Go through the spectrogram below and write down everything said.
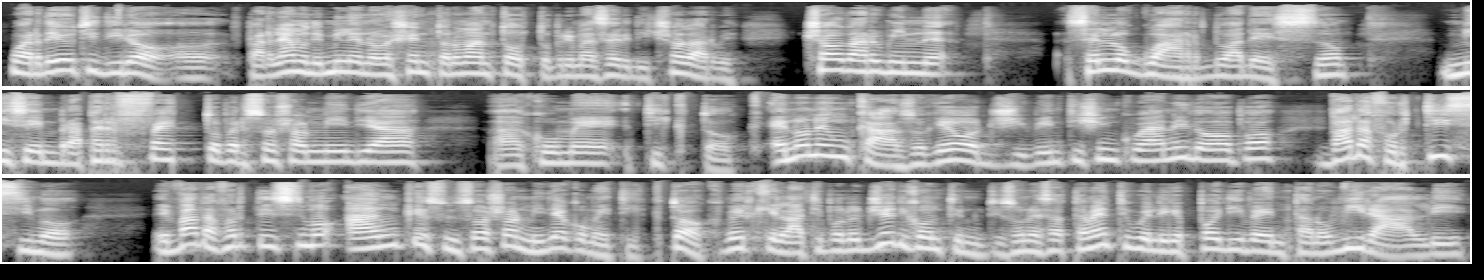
Guarda, io ti dirò, eh, parliamo del 1998, prima serie di Ciao Darwin. Ciao Darwin, se lo guardo adesso, mi sembra perfetto per social media uh, come TikTok. E non è un caso che oggi, 25 anni dopo, vada fortissimo e vada fortissimo anche sui social media come TikTok, perché la tipologia di contenuti sono esattamente quelli che poi diventano virali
